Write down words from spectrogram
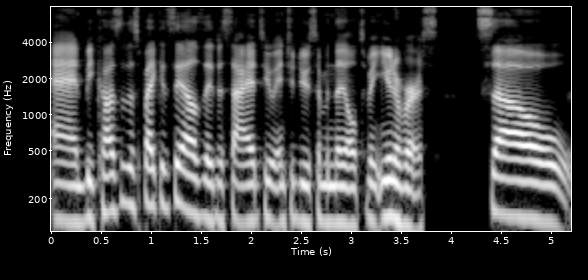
And because of the spike in sales, they decided to introduce him in the Ultimate Universe. So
